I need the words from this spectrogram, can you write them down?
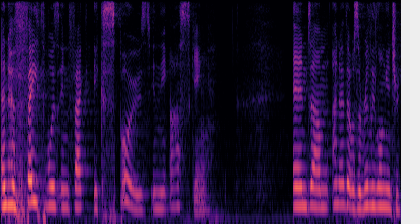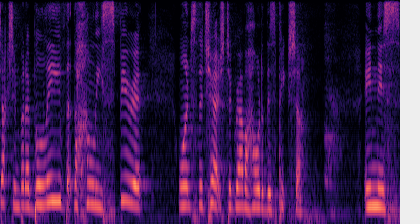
And her faith was, in fact, exposed in the asking. And um, I know that was a really long introduction, but I believe that the Holy Spirit wants the church to grab a hold of this picture in this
